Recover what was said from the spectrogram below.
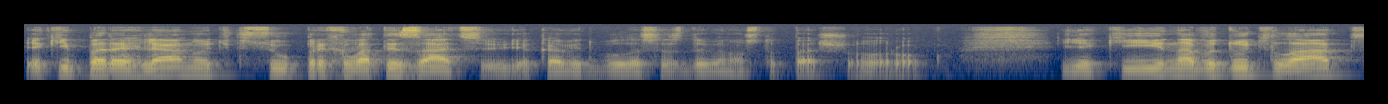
які переглянуть всю прихватизацію, яка відбулася з 91-го року, які наведуть лад,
